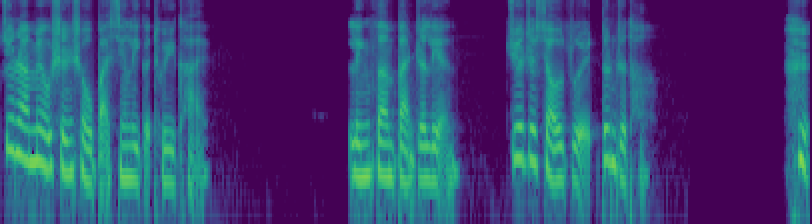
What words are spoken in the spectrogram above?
竟然没有伸手把心力给推开。林范板着脸，撅着小嘴瞪着他，哼。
